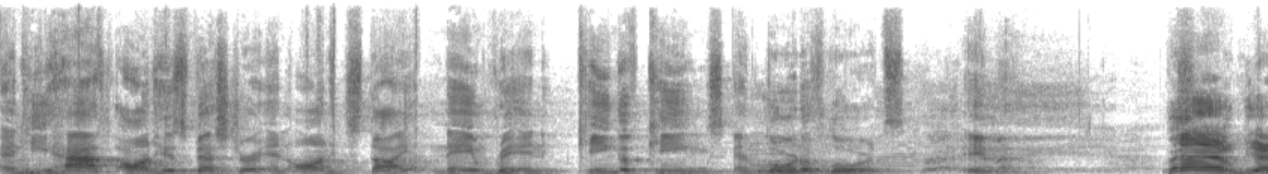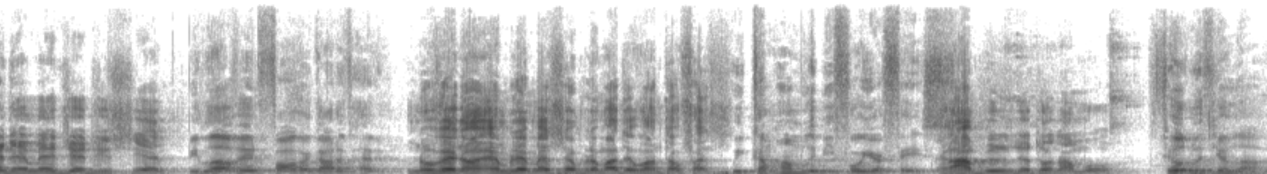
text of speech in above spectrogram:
And he hath on his vesture and on his thigh a name written King of Kings and Lord of Lords. Amen. Père bien-aimé Dieu du ciel, Beloved Father God of heaven, nous venons humblement simplement devant ta face, we come humbly before your face, remplis de ton amour. filled with your love.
